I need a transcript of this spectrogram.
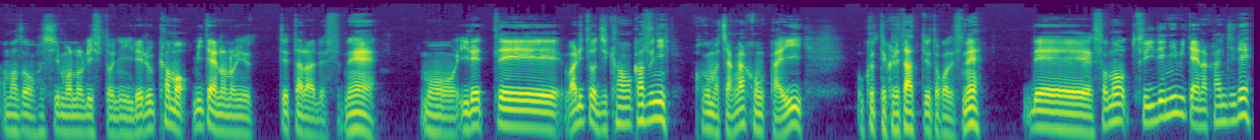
Amazon 欲しいものリストに入れるかも、みたいなのを言ってたらですね、もう入れて、割と時間を置かずに、こぐまちゃんが今回送ってくれたっていうとこですね。で、そのついでにみたいな感じで、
